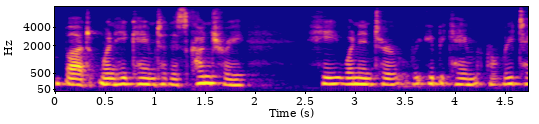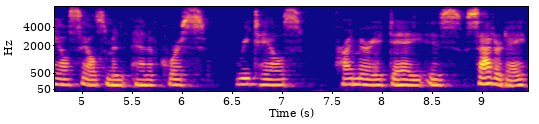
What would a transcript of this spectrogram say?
but when he came to this country, he went into he became a retail salesman, and of course, retail's primary day is Saturday,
